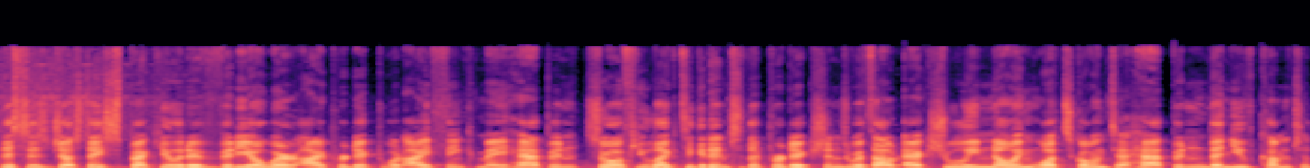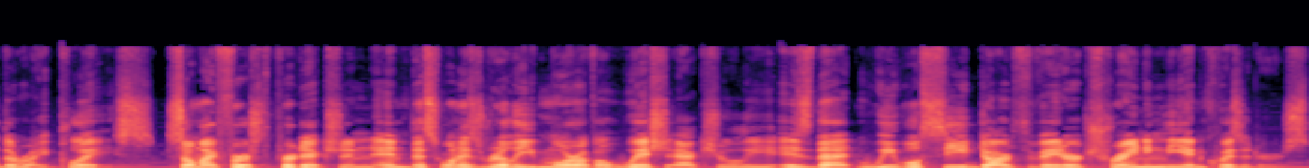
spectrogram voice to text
This is just a speculative video where I predict what I think may happen, so if you like to get into the predictions without actually knowing what's going to happen, then you've come to the right place. So my first prediction, and this one is really more of a wish actually, is that we will see Darth Vader training the Inquisitors.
